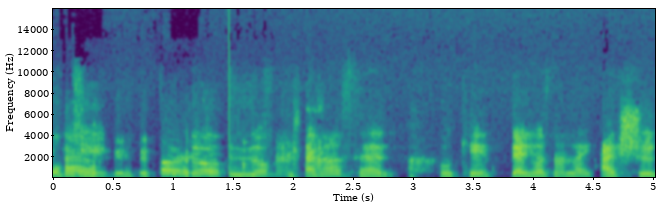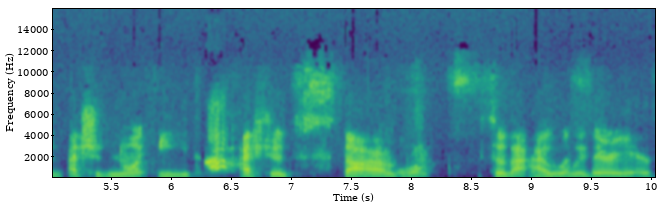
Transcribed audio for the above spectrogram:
okay. so, so, and I said, okay. Then he was not like, I should, I should not eat. I should starve so that I would serious.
